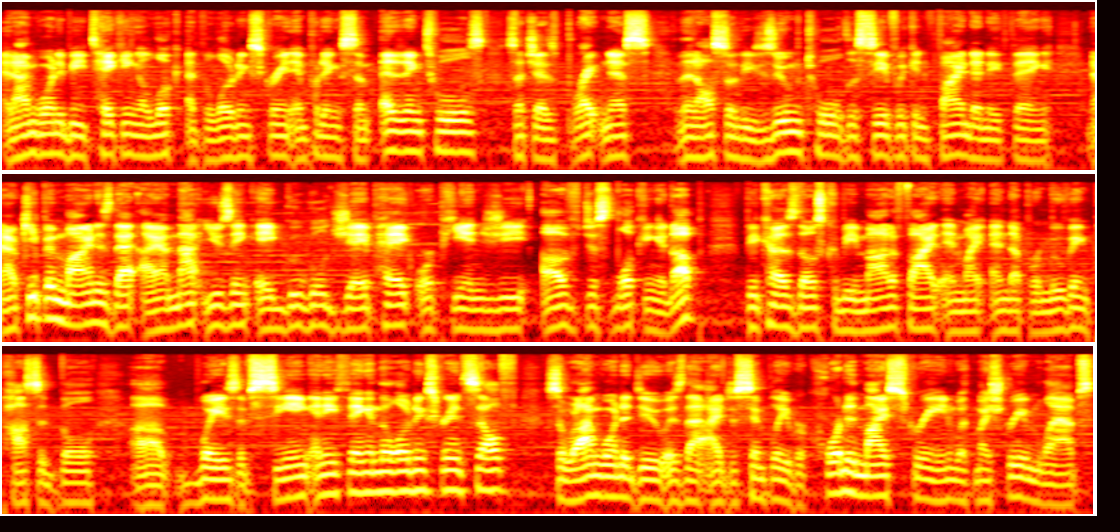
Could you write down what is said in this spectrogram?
and I'm going to be taking a look at the loading screen and putting some editing tools such as brightness and then also the zoom tool to see if we can find anything. Now keep in mind is that I am not using a Google JPEG or PNG of just looking it up because those could be modified and might end up removing possible uh, ways of seeing anything in the loading screen itself. So what I'm going to do is that I just simply recorded my screen with my Streamlabs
